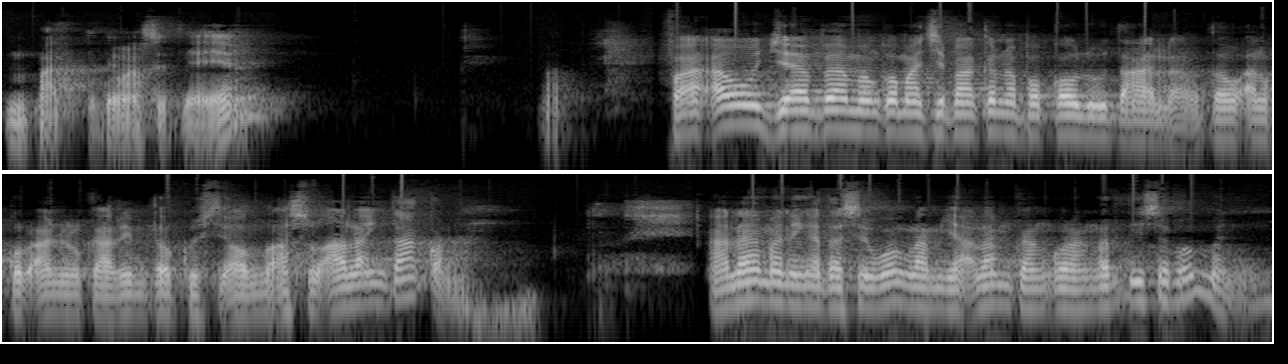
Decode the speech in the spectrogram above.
empat itu maksudnya ya. Fa'aujaba mongko majibaken apa qaulu ta'ala atau Al-Qur'anul Karim atau Gusti Allah soala ing takon. Ala man ing atase wong lam ya'lam kang orang ngerti sapa men.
